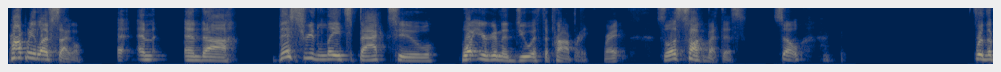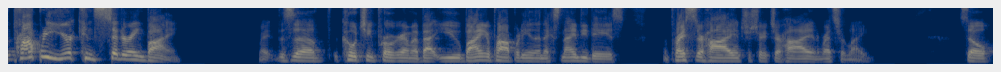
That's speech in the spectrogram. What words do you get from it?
Property life cycle. And and uh this relates back to what you're going to do with the property, right? So let's talk about this. So for the property you're considering buying, right? This is a coaching program about you buying a property in the next 90 days. Prices are high, interest rates are high, and rents are light. So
